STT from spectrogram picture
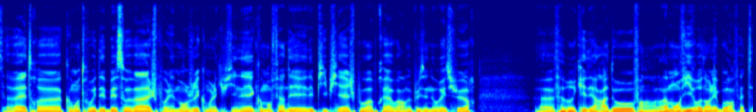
Ça va être euh, comment trouver des baies sauvages pour les manger, comment les cuisiner, comment faire des, petits pièges pour après avoir un peu plus de nourriture, euh, fabriquer des radeaux, enfin vraiment vivre dans les bois en fait.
